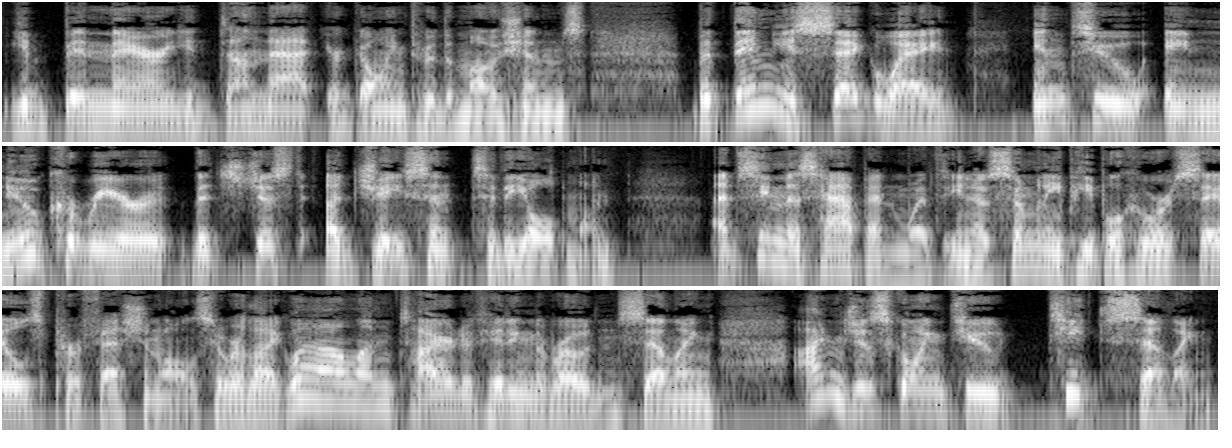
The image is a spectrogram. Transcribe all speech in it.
You've been there, you've done that, you're going through the motions. But then you segue into a new career that's just adjacent to the old one. I've seen this happen with, you know, so many people who are sales professionals who are like, well, I'm tired of hitting the road and selling. I'm just going to teach selling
